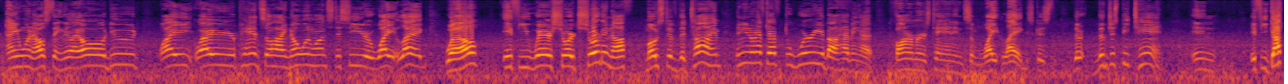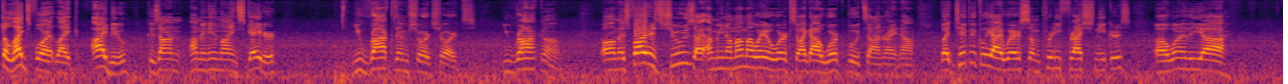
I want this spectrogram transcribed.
anyone else thinks. They're like, oh, dude, why why are your pants so high? No one wants to see your white leg. Well, if you wear shorts short enough most of the time, then you don't have to have to worry about having a farmer's tan and some white legs because they'll just be tan. And if you got the legs for it, like I do, because I'm I'm an inline skater, you rock them short shorts. You rock them. Um, as far as shoes, I, I, mean, I'm on my way to work, so I got work boots on right now. But typically, I wear some pretty fresh sneakers. Uh, one of the uh,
